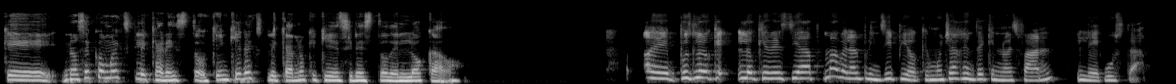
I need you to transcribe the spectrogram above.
que no sé cómo explicar esto. ¿Quién quiere explicar lo que quiere decir esto de local? Eh, pues lo que, lo que decía Mabel al principio, que mucha gente que no es fan le gusta.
